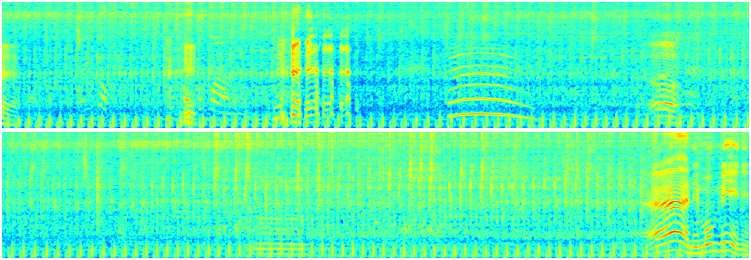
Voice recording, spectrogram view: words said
อโอ้อืมเออนี่มุมนี่นี่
